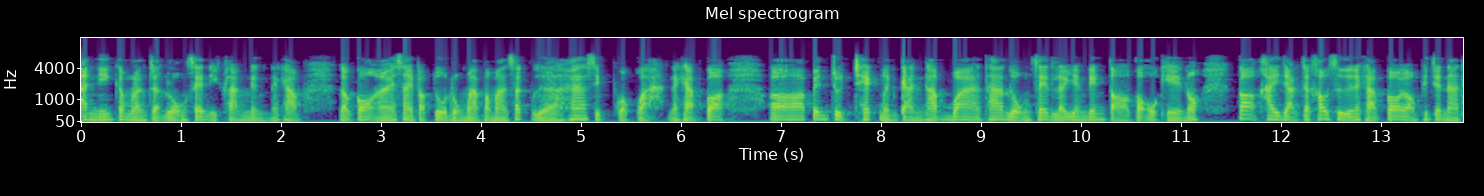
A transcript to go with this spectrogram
อันนี้กำลังจะลงเส้นอีกครั้งหนึ่งนะครับแล้วก็ RSI ปรับตัวลงมาประมาณสักเหลือ 50 กว่ากว่านะครับก็เออเป็นจุดเช็คเหมือนกันครับว่าถ้าลงเส้นแล้วยังเด้งต่อก็โอเคเนาะก็ใครอยากจะเข้าซื้อนะครับก็ลองพิจารณาแ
